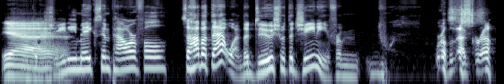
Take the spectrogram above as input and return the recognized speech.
Yeah. The genie makes him powerful. So how about that one? The douche with the genie from World Without Grown-ups.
